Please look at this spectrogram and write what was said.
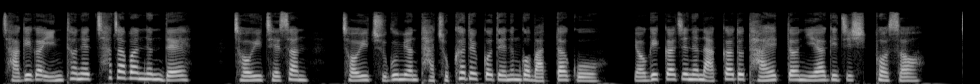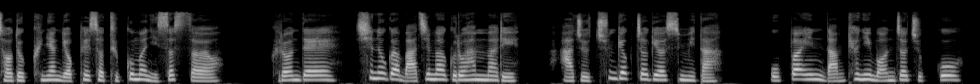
자기가 인터넷 찾아봤는데 저희 재산, 저희 죽으면 다 조카들 거 되는 거 맞다고. 여기까지는 아까도 다 했던 이야기지 싶어서 저도 그냥 옆에서 듣고만 있었어요. 그런데 신우가 마지막으로 한 말이 아주 충격적이었습니다. 오빠인 남편이 먼저 죽고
